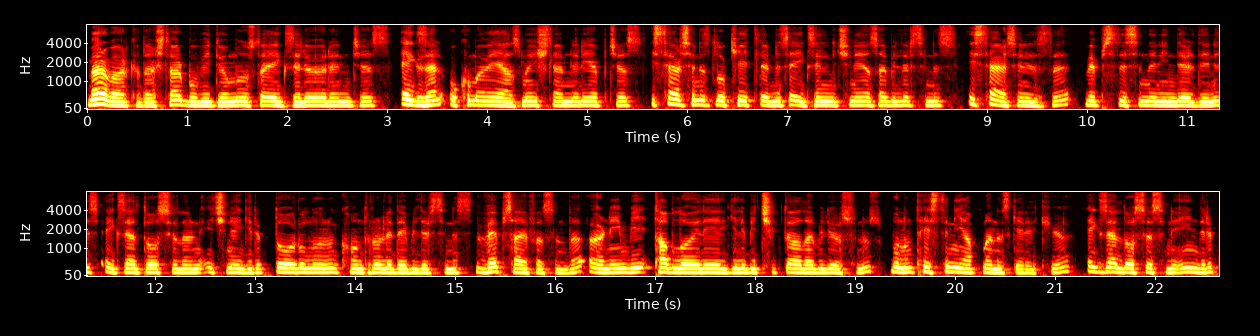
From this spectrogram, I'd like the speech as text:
Merhaba arkadaşlar, bu videomuzda Excel'i öğreneceğiz. Excel okuma ve yazma işlemleri yapacağız. İsterseniz locate'lerinizi Excel'in içine yazabilirsiniz. İsterseniz de web sitesinden indirdiğiniz Excel dosyalarının içine girip doğruluğunu kontrol edebilirsiniz. Web sayfasında örneğin bir tablo ile ilgili bir çıktı alabiliyorsunuz. Bunun testini yapmanız gerekiyor. Excel dosyasını indirip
